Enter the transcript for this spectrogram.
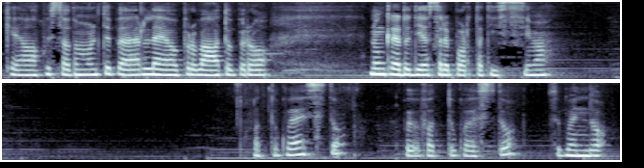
che ho acquistato molte perle ho provato però non credo di essere portatissima fatto questo poi ho fatto questo seguendo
